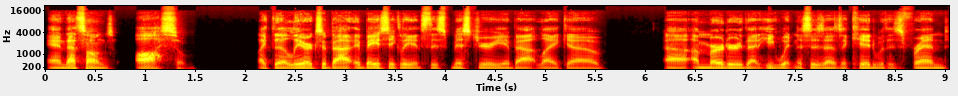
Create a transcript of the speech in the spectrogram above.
And that song's awesome. Like the lyrics about it basically it's this mystery about like uh, uh a murder that he witnesses as a kid with his friend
